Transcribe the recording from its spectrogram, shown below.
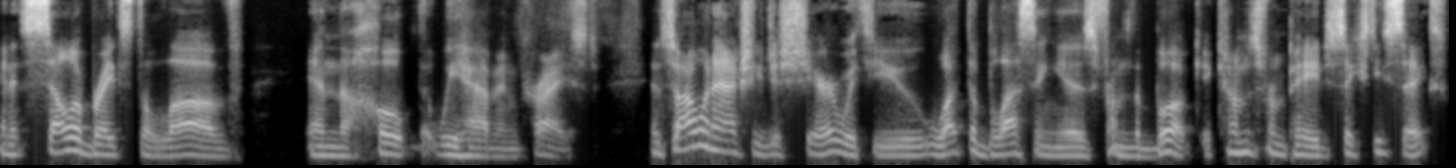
And it celebrates the love and the hope that we have in Christ. And so I want to actually just share with you what the blessing is from the book. It comes from page 66.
